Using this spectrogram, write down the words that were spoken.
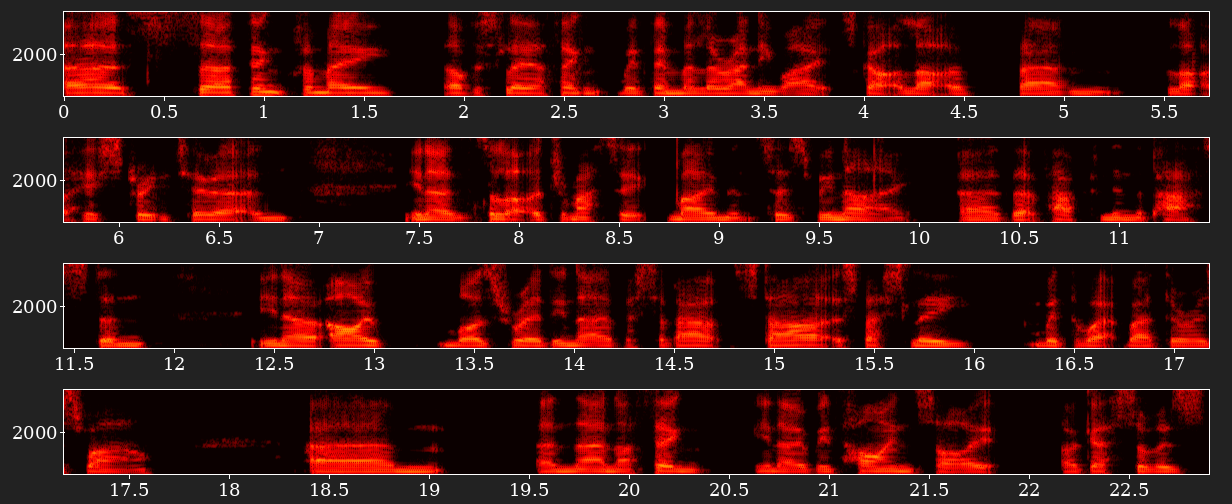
Uh, so I think for me, obviously, I think with Imola anyway, it's got a lot of um, a lot of history to it, and you know, there's a lot of dramatic moments, as we know, uh, that have happened in the past. And you know, I was really nervous about start, especially with the wet weather as well. Um, and then I think, you know, with hindsight, I guess I was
